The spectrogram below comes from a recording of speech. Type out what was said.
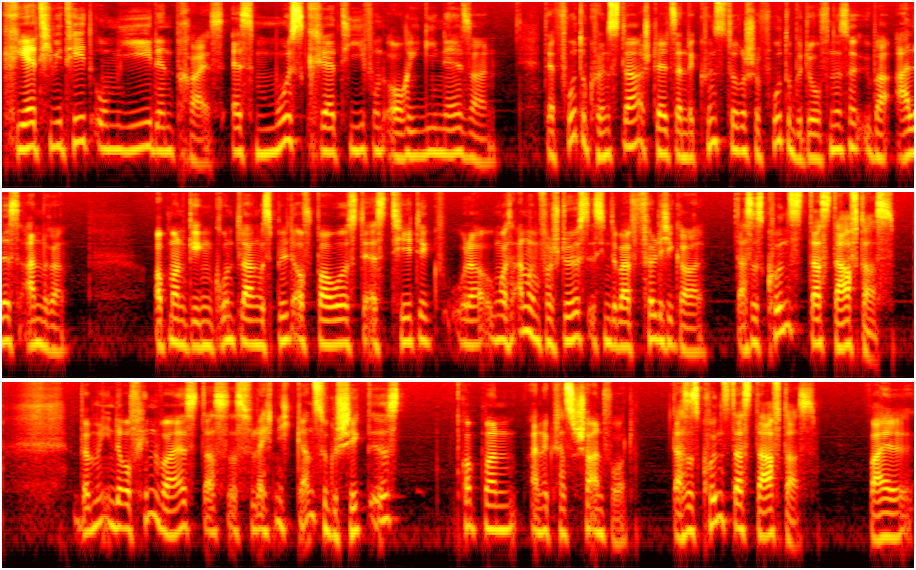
Kreativität um jeden Preis. Es muss kreativ und originell sein. Der Fotokünstler stellt seine künstlerische Fotobedürfnisse über alles andere. Ob man gegen Grundlagen des Bildaufbaus, der Ästhetik oder irgendwas anderem verstößt, ist ihm dabei völlig egal. Das ist Kunst, das darf das. Wenn man ihn darauf hinweist, dass das vielleicht nicht ganz so geschickt ist, bekommt man eine klassische Antwort. Das ist Kunst, das darf das. Weil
